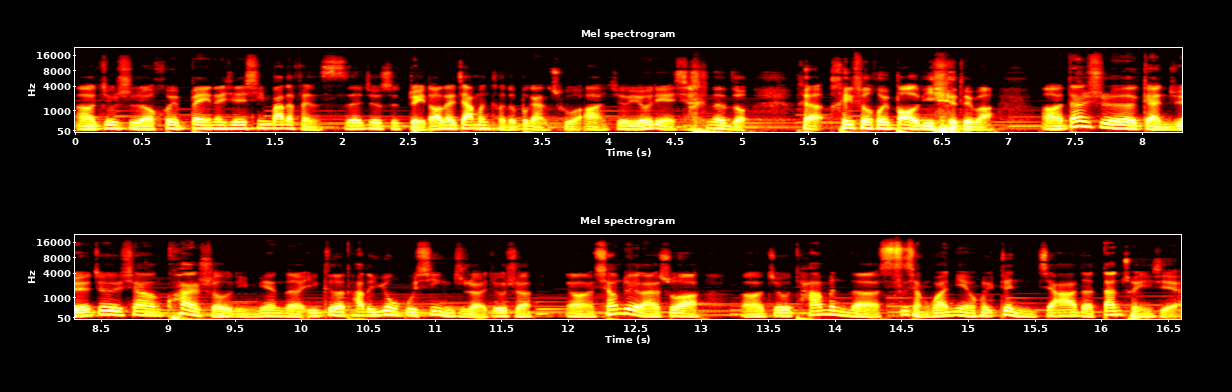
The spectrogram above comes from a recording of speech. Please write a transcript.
呃，就是会被那些辛巴的粉丝就是怼到在家门口都不敢出啊，就有点像那种黑黑社会暴力，对吧？啊，但是感觉就是像快手里面的一个它的用户性质，就是呃，相对来说啊，呃，就他们的思想观念会更加的单纯一些，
